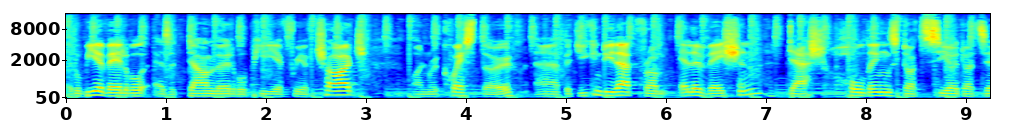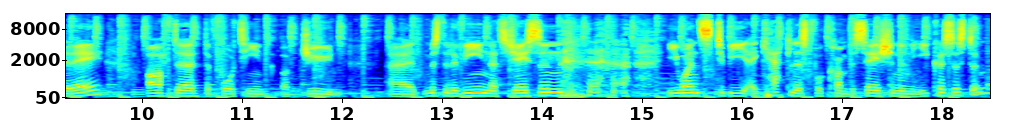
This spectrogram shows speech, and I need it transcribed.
It'll be available as a downloadable PDF free of charge on request though, uh, but you can do that from elevation-holdings.co.za after the 14th of June. Uh, Mr. Levine, that's Jason. he wants to be a catalyst for conversation in the ecosystem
